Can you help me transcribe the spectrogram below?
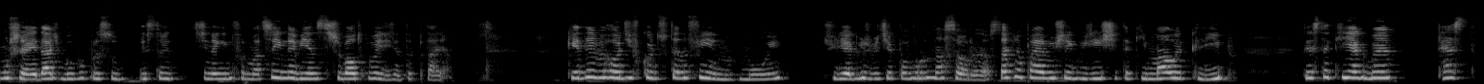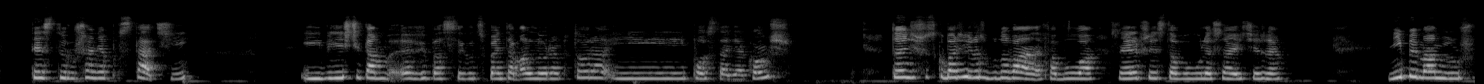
muszę je dać, bo po prostu jest to odcinek informacyjny, więc trzeba odpowiedzieć na te pytania. Kiedy wychodzi w końcu ten film mój, czyli jak już wiecie, powrót na Sorry. Ostatnio pojawił się, jak widzieliście, taki mały klip. To jest taki jakby test, test ruszania postaci. I widzieliście tam e, chyba z tego co pamiętam Alloraptora i postać jakąś. To będzie wszystko bardziej rozbudowane. Fabuła. Najlepsze jest to w ogóle, słuchajcie, że niby mam już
